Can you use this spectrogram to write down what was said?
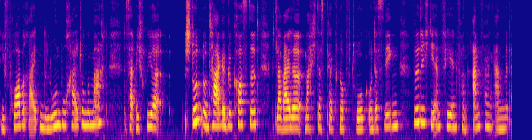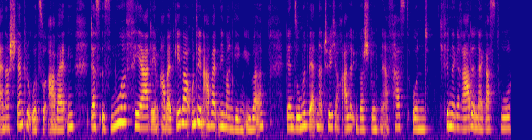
die vorbereitende Lohnbuchhaltung gemacht. Das hat mich früher Stunden und Tage gekostet. Mittlerweile mache ich das per Knopfdruck und deswegen würde ich dir empfehlen, von Anfang an mit einer Stempeluhr zu arbeiten. Das ist nur fair dem Arbeitgeber und den Arbeitnehmern gegenüber, denn somit werden natürlich auch alle Überstunden erfasst und ich finde, gerade in der Gastro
